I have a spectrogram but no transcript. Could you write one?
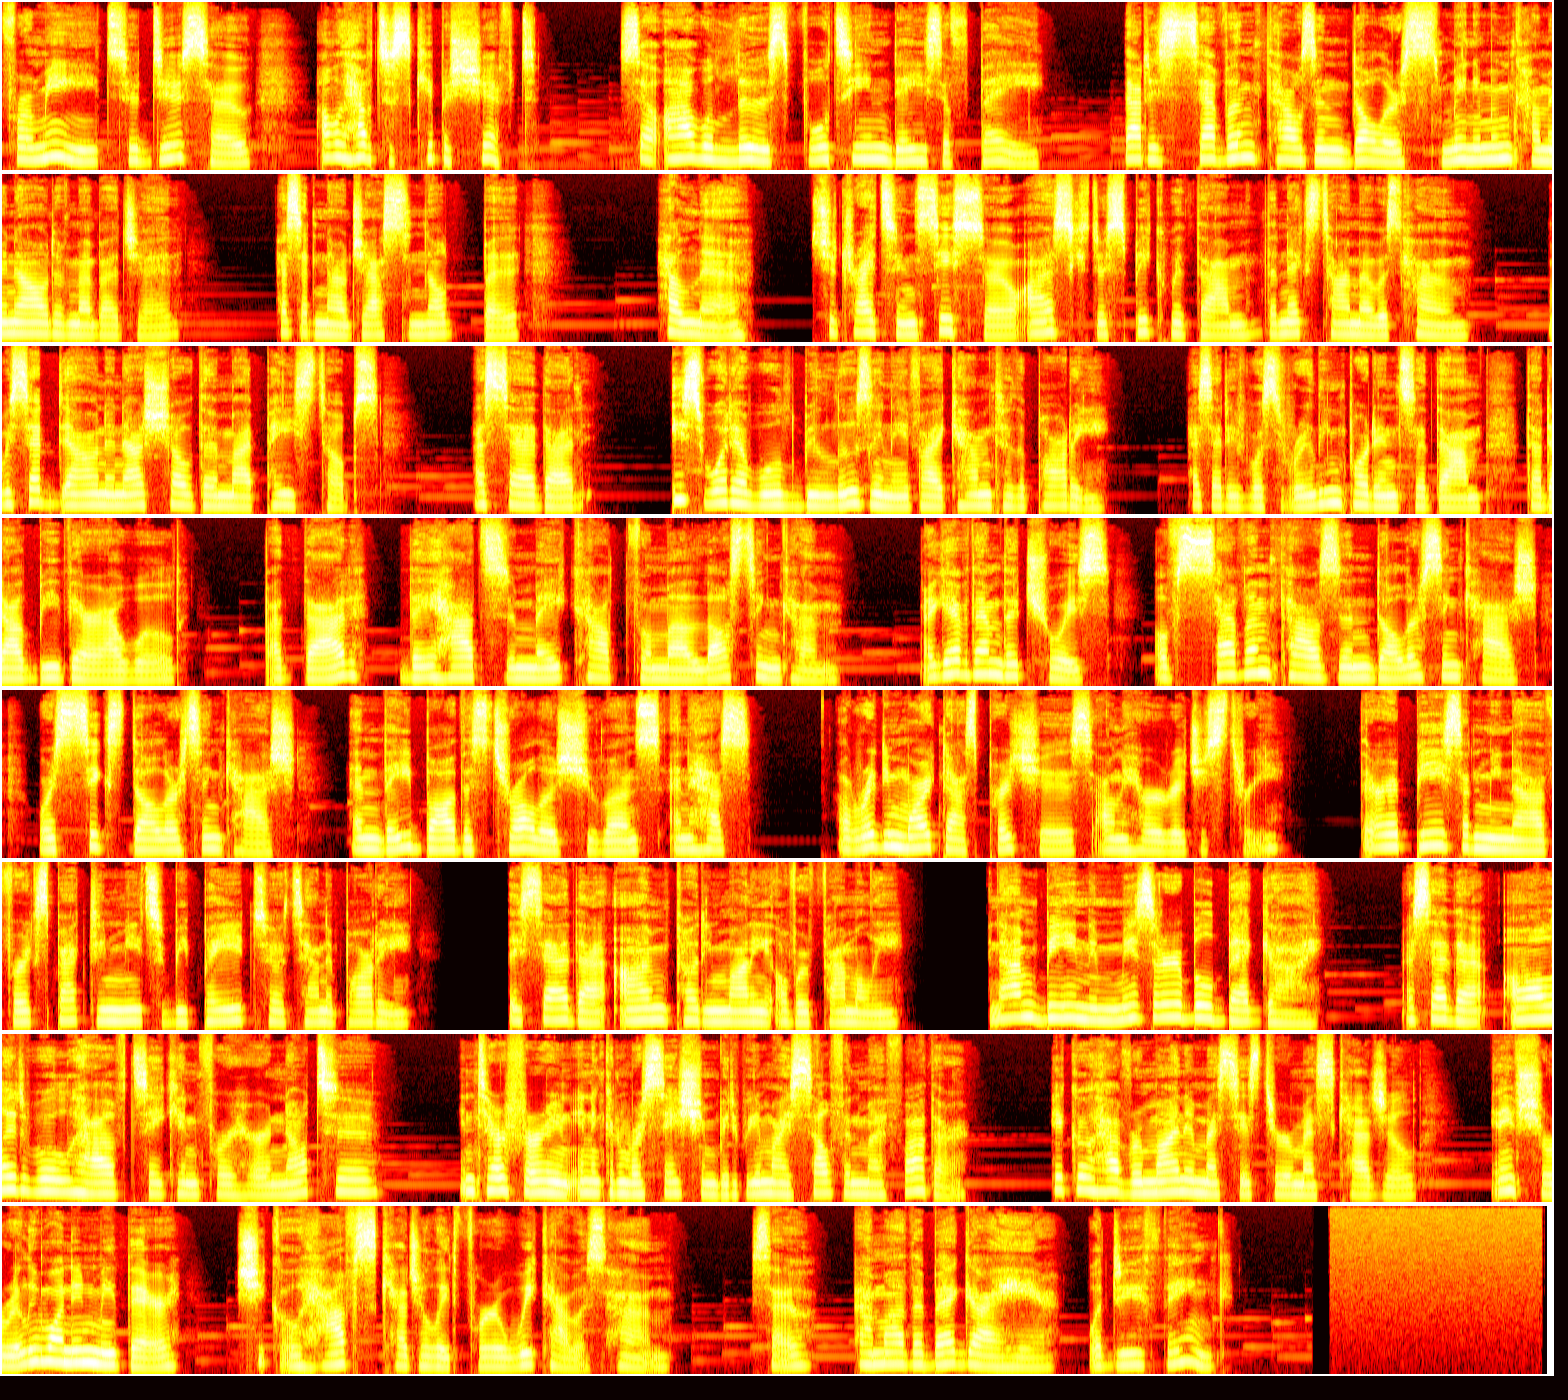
For me to do so, I will have to skip a shift. So I will lose 14 days of pay. That is $7,000 minimum coming out of my budget. I said no, just not but hell no. She tried to insist, so I asked to speak with them the next time I was home. We sat down and I showed them my pay stubs. I said that is what I would be losing if I come to the party. I said it was really important to them that I'll be there, I would, but that they had to make up for my lost income. I gave them the choice of $7,000 in cash or $6 in cash, and they bought the stroller she wants and has already marked as purchase on her registry. They're pissed at me now for expecting me to be paid to attend a party. They said that I'm putting money over family, and I'm being a miserable bad guy. I said that all it will have taken for her not to interfere in a conversation between myself and my father. He could have reminded my sister of my schedule, and if she really wanted me there, she could have scheduled it for a week I was home. So, am I the bad guy here? What do you think?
